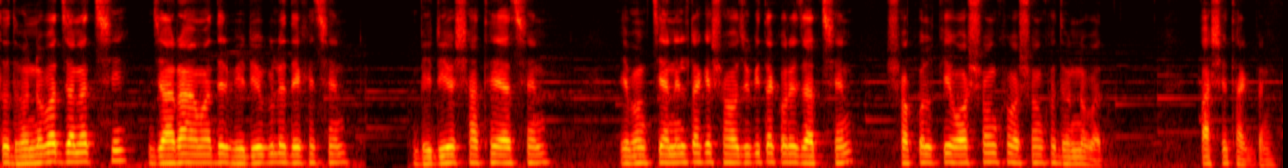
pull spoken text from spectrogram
তো ধন্যবাদ জানাচ্ছি যারা আমাদের ভিডিওগুলো দেখেছেন, ভিডিওর সাথে আছেন এবং চ্যানেলটাকে সহযোগিতা করে যাচ্ছেন, সকলকে অসংখ্য অসংখ্য ধন্যবাদ। পাশে থাকবেন।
